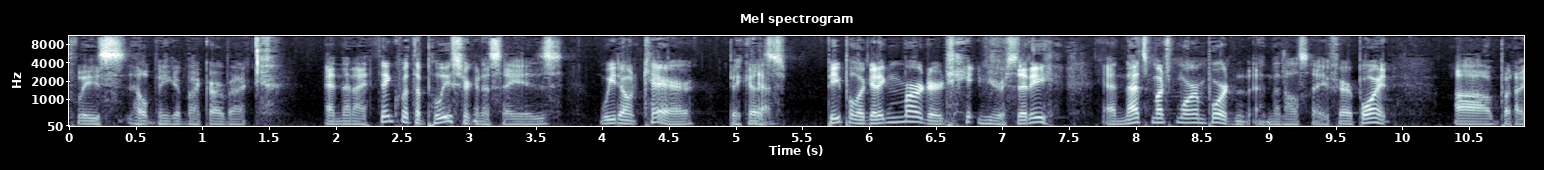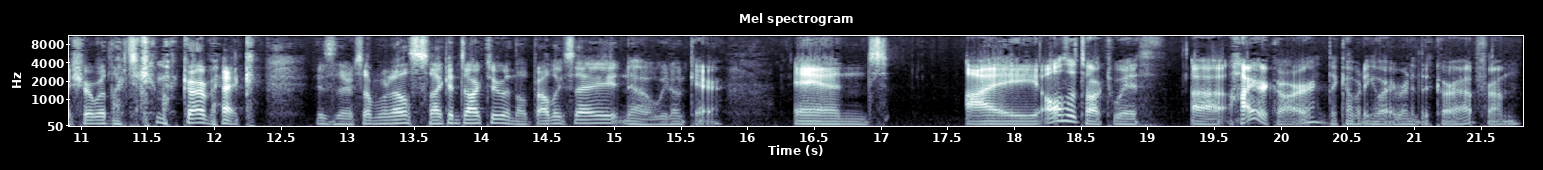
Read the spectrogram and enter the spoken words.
please help me get my car back. And then I think what the police are going to say is, "We don't care because people are getting murdered in your city, and that's much more important." And then I'll say, "Fair point." Uh, but I sure would like to get my car back. Is there someone else I can talk to? And they'll probably say, no, we don't care. And I also talked with uh, HyreCar, the company who I rented the car out from,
